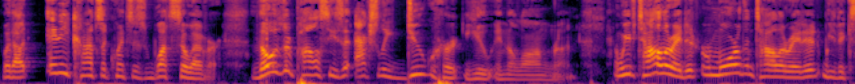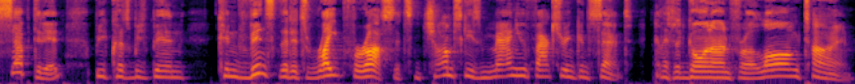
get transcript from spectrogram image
without any consequences whatsoever. Those are policies that actually do hurt you in the long run. And we've tolerated, or more than tolerated, we've accepted it because we've been convinced that it's right for us. It's Chomsky's manufacturing consent. And it's been going on for a long time.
